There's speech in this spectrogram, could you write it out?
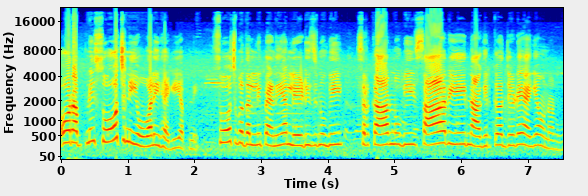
ਔਰ ਆਪਣੀ ਸੋਚ ਨਹੀਂ ਉਹ ਵਾਲੀ ਹੈਗੀ ਆਪਣੀ। ਸੋਚ ਬਦਲਣੀ ਪੈਣੀ ਆ ਲੇਡੀਜ਼ ਨੂੰ ਵੀ, ਸਰਕਾਰ ਨੂੰ ਵੀ, ਸਾਰੇ ਨਾਗਰਿਕ ਜਿਹੜੇ ਹੈਗੇ ਆ ਉਹਨਾਂ ਨੂੰ।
